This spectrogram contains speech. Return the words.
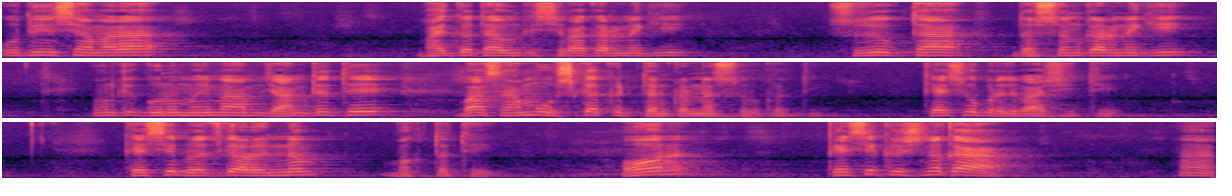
उस दिन से हमारा भाग्य था उनकी सेवा करने की सुयोग था दर्शन करने की, उनके गुण महिमा हम जानते थे, बस हम उसका कीर्तन करना शुरू कर दी कैसे वो ब्रजवासी थे? कैसे ब्रज के अरण्य भक्त थे और कैसे कृष्ण का हाँ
